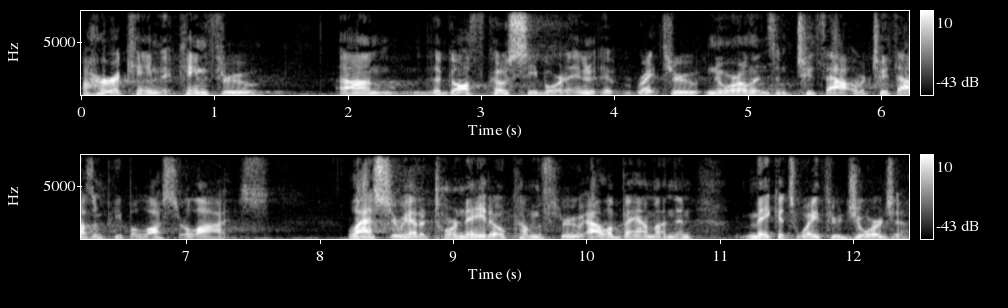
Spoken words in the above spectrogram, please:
a hurricane that came through um, the Gulf Coast seaboard and it, right through New Orleans, and 2, 000, over 2,000 people lost their lives. Last year we had a tornado come through Alabama and then make its way through Georgia.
